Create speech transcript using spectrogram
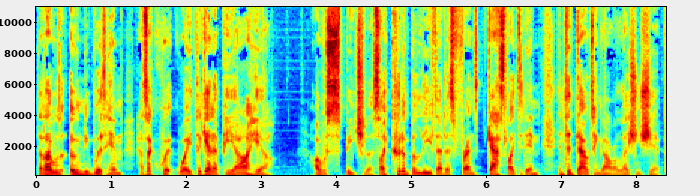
that I was only with him as a quick way to get a PR here. I was speechless. I couldn't believe that his friends gaslighted him into doubting our relationship.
